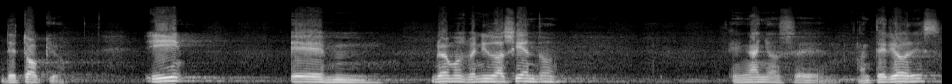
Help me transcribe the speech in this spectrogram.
de Tokio. Y em, lo hemos venido haciendo en años anteriores,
